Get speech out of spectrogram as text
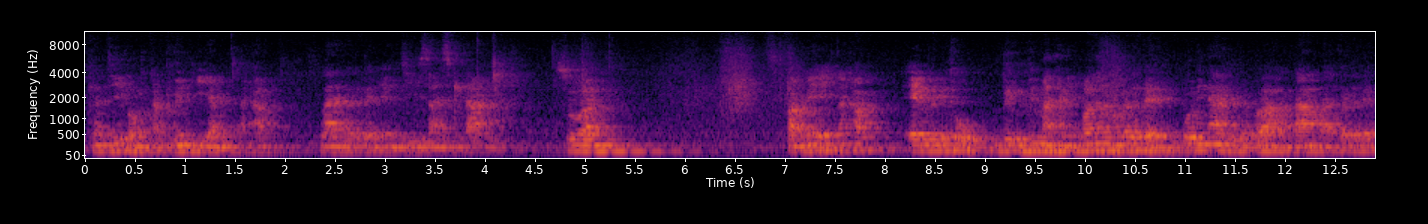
เคลื่อนที่ลงจากพื้นเอียงนะครับแรงก็จะเป็น mg ซาซิต้าส่วนฝั่งนี้นะครับ m ตัวนี้ถูกดึงขึ้นมาทางนี้เพราะฉะนั้นมันก็จะเป็นพูดง่ายๆคือเหมือนว่ามันตั้งไว้ก็จะเป็น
